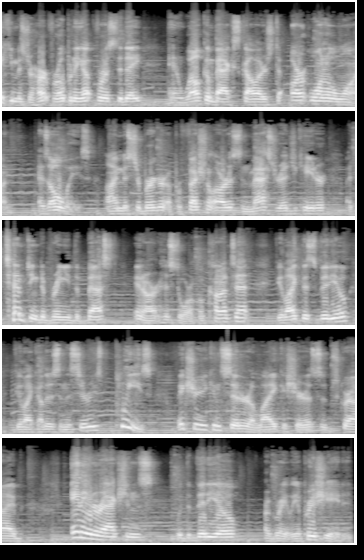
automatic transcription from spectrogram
Thank you, Mr. Hart, for opening up for us today, and welcome back, scholars, to Art 101. As always, I'm Mr. Burgher, a professional artist and master educator, attempting to bring you the best in art historical content. If you like this video, if you like others in the series, please make sure you consider a like, a share, a subscribe. Any interactions with the video are greatly appreciated.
